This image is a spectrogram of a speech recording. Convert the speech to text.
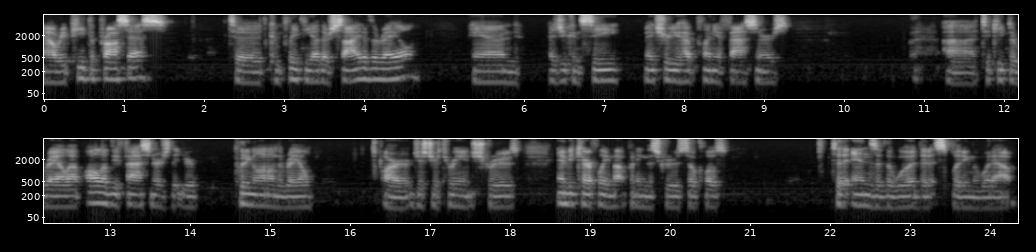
Now repeat the process to complete the other side of the rail, and as you can see, make sure you have plenty of fasteners uh, to keep the rail up. All of the fasteners that you're putting on on the rail are just your 3 inch screws and be careful in not putting the screws so close to the ends of the wood that it's splitting the wood out.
